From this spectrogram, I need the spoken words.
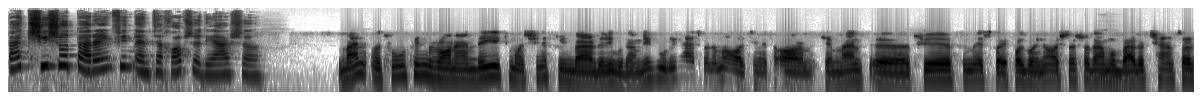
بعد چی شد برای این فیلم؟ انتخاب شدی ارشا؟ من تو اون فیلم راننده یک ماشین فیلم برداری بودم. یه گروهی هست به نام آلتیمیت آرم که من توی فیلم اسکایفال با اینا آشنا شدم و بعد از چند سال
